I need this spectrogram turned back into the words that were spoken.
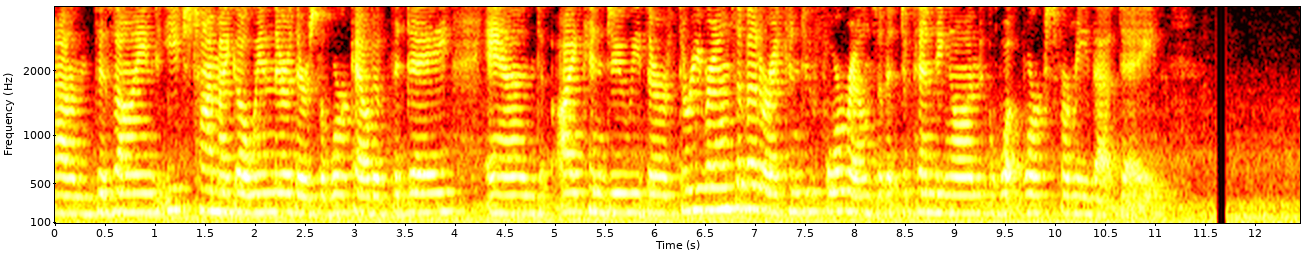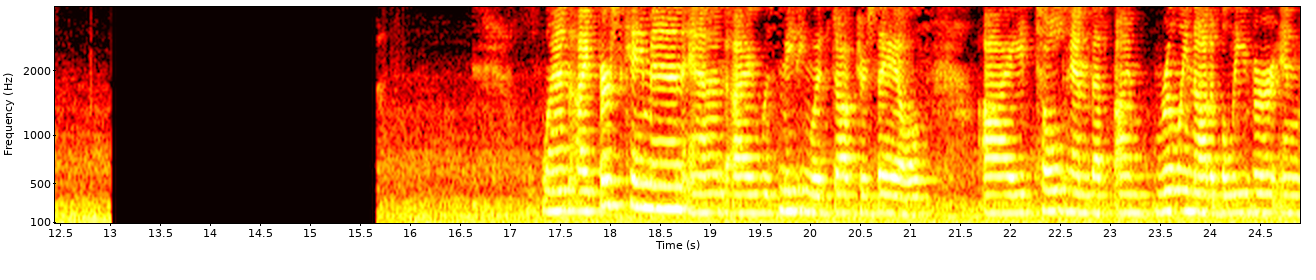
um, designed. Each time I go in there, there's the workout of the day, and I can do either three rounds of it or I can do four rounds of it, depending on what works for me that day. When I first came in and I was meeting with Dr. Zales, I told him that I'm really not a believer in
